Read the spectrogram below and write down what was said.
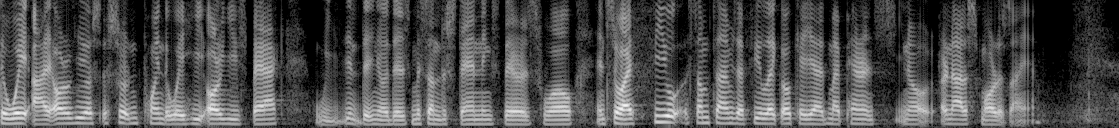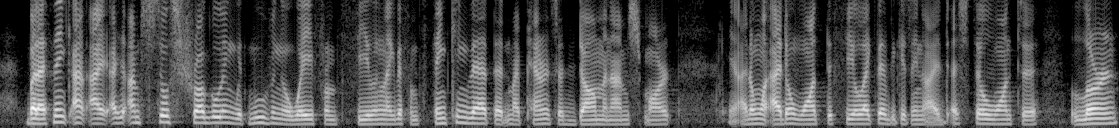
the way I argue at a certain point, the way he argues back, we, you know, there's misunderstandings there as well. And so I feel sometimes I feel like, okay, yeah, my parents, you know, are not as smart as I am. But I think I, I, I'm still struggling with moving away from feeling like that, from thinking that that my parents are dumb and I'm smart. You know, I don't want I don't want to feel like that because you know I, I still want to learn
